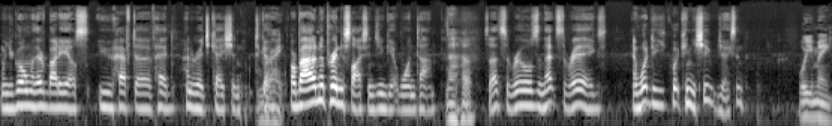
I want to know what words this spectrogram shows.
When you're going with everybody else, you have to have had hunter education to go, Right. or buy an apprentice license. You can get one time. Uh huh. So that's the rules and that's the regs. And what do you what can you shoot, Jason? What do you mean?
